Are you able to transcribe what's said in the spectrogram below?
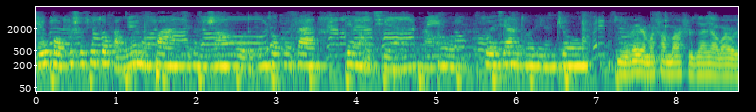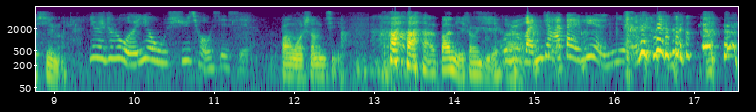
如果不出去做访问的话，基本上我的工作会在电脑前，然后做一些案头的研究。你为什么上班时间要玩游戏呢？因为这是我的业务需求，谢谢。帮我升级，哈哈，帮你升级。不是玩家代练耶。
